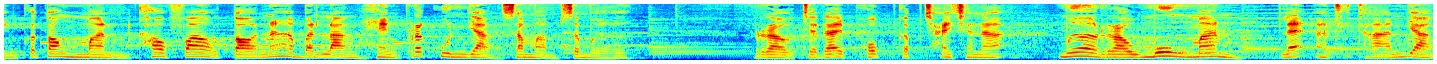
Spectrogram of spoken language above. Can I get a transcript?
งก็ต้องมันเข้าเฝ้าต่อหน้าบัลลังก์แห่งพระคุณอย่างสม่ำเสมอ เราจะได้พบกับชัยชนะ เมื่อเรามุ่งมั่นและอธิษฐานอย่าง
